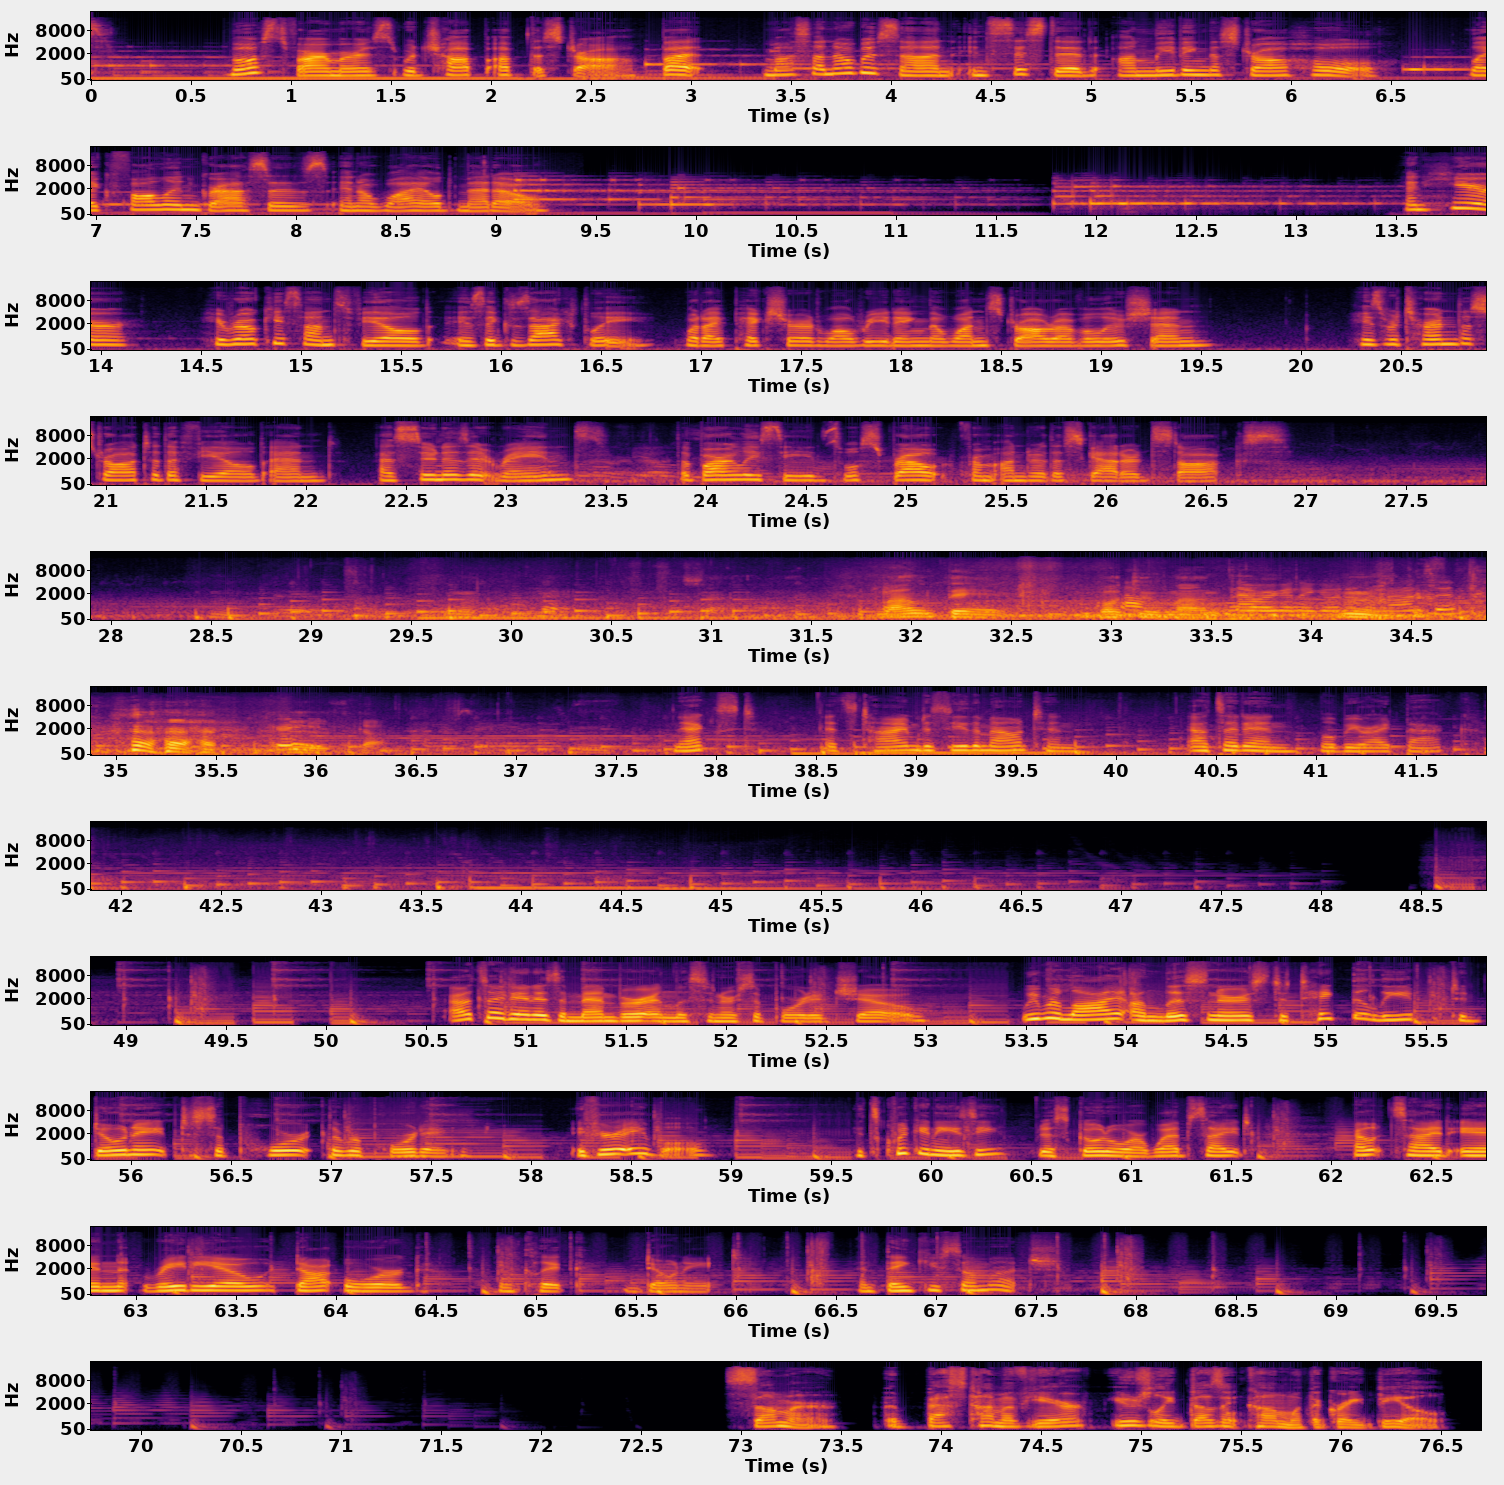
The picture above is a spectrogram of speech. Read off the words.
Most farmers would chop up the straw, but Masanobu san insisted on leaving the straw whole, like fallen grasses in a wild meadow. And here, Hiroki san's field is exactly what I pictured while reading The One Straw Revolution. He's returned the straw to the field, and, as soon as it rains, the barley seeds will sprout from under the scattered stalks. Mountain, go to oh, mountain. Now we're gonna go to the hmm. mountain. Great. Hmm. Next, it's time to see the mountain. Outside in, we'll be right back. Outside In is a member and listener supported show. We rely on listeners to take the leap to donate to support the reporting. If you're able, it's quick and easy. Just go to our website, outsideinradio.org, and click donate. And thank you so much. Summer, the best time of year, usually doesn't come with a great deal.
